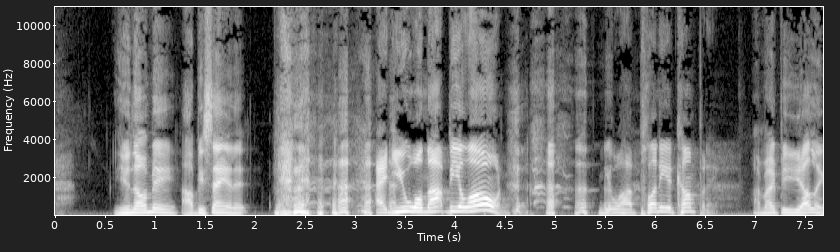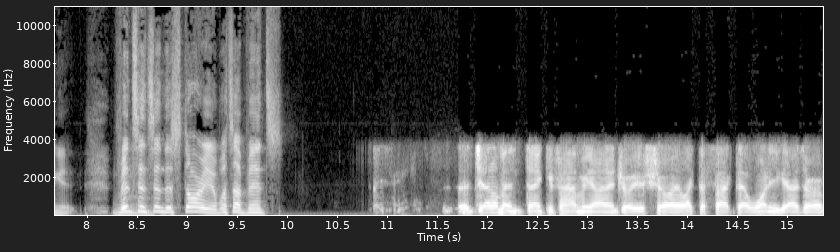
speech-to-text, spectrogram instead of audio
You know me. I'll be saying it. and you will not be alone. You will have plenty of company. I might be yelling it. Vincent's in the story. What's up, Vince? Uh, gentlemen, thank you for having me on. I enjoy your show. I like the fact that one of you guys are, a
